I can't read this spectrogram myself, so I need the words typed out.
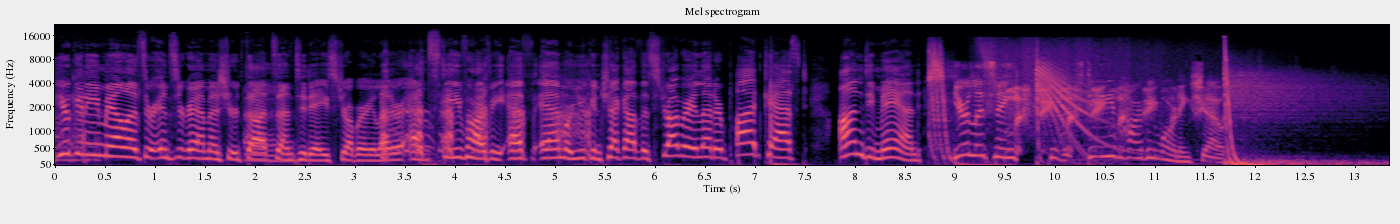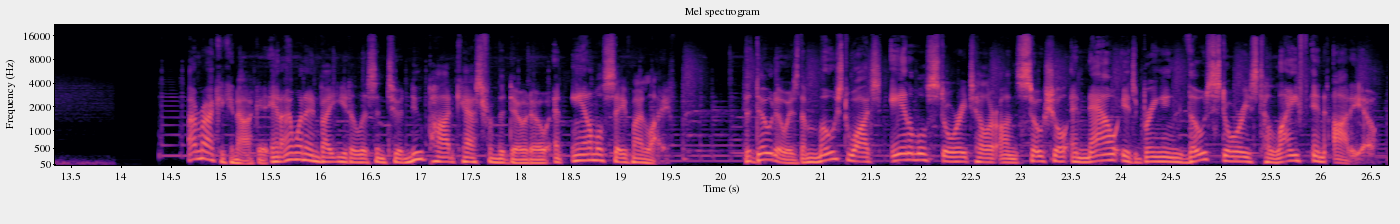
You can email us or Instagram us your thoughts uh. on today's Strawberry Letter at Steve Harvey FM, or you can check out the Strawberry Letter podcast on demand. You're listening to the Steve Harvey Morning Show. I'm Rocky Kanaka, and I want to invite you to listen to a new podcast from The Dodo, An Animal Saved My Life. The Dodo is the most watched animal storyteller on social, and now it's bringing those stories to life in audio.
